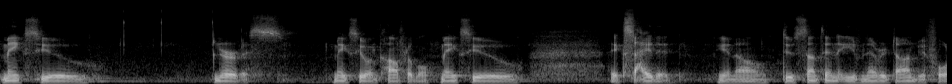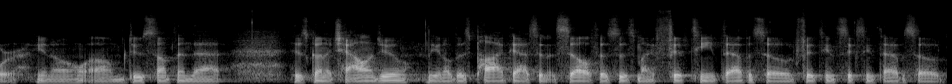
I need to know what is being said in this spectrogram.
makes you nervous, makes you uncomfortable, makes you excited. You know, do something that you've never done before. You know, um, do something that is going to challenge you. You know, this podcast in itself, this is my 15th episode, 15th, 16th episode.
